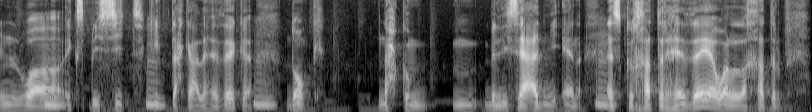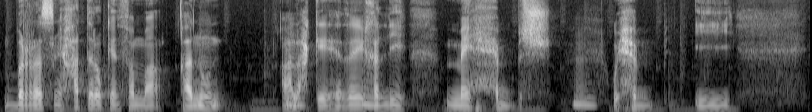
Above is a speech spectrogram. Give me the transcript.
une loi explicite qui تحكي على هذاك. donc نحكم باللي ساعدني أنا. est-ce que خاطر هذايا ولا خاطر بالرسمي؟ حتى لو كان فما قانون على الحكاية هذا يخليه ما يحبش ويحب ي...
